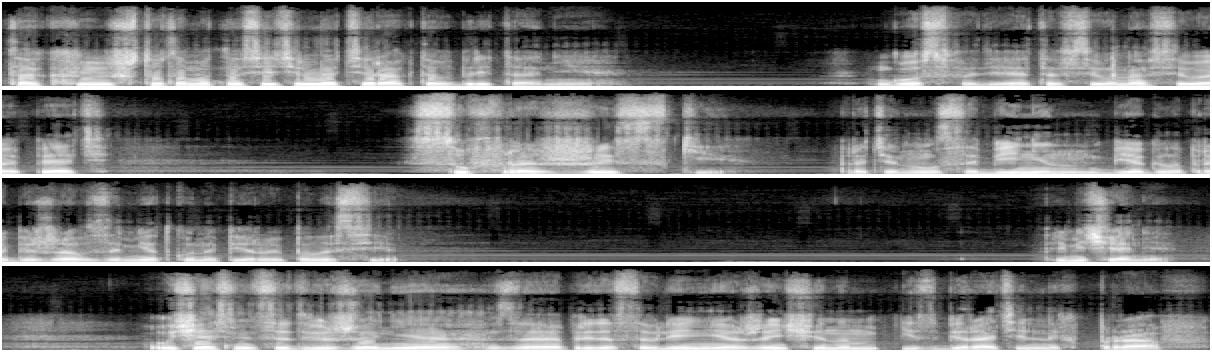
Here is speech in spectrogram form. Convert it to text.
Так что там относительно теракта в Британии? Господи, это всего-навсего опять «Суфражистки», — протянул Сабинин, бегло пробежав заметку на первой полосе. Примечание. Участница движения за предоставление женщинам избирательных прав.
